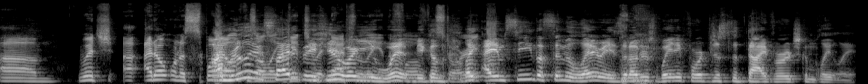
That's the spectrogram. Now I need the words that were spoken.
um, which uh, I don't want to spoil. I'm really I'll, like, excited to, hear where you in the flow went because, like, I am seeing the similarities, and I'm just waiting for it just to diverge completely.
